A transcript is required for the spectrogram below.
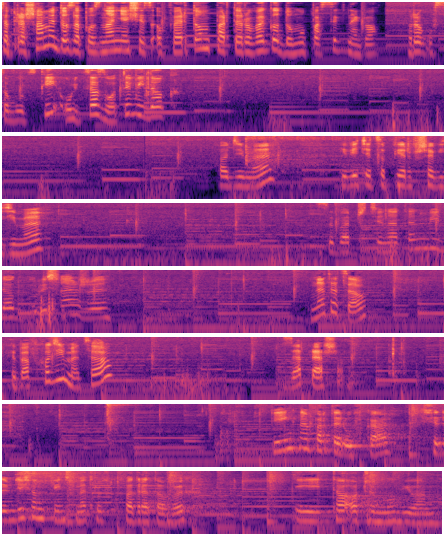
Zapraszamy do zapoznania się z ofertą parterowego domu pasywnego. Rogów Sobócki, ulica Złoty Widok. Chodzimy i wiecie co pierwsze widzimy? Zobaczcie na ten widok Góry Ślęży. No to co? Chyba wchodzimy, co? Zapraszam. Piękna parterówka, 75 m2 i to o czym mówiłam.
